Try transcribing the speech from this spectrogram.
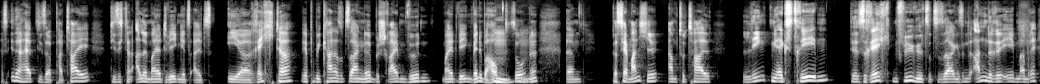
dass innerhalb dieser Partei, die sich dann alle meinetwegen jetzt als eher rechter Republikaner sozusagen ne, beschreiben würden, meinetwegen, wenn überhaupt Mhm, so, mhm. ne, ähm, dass ja manche am total linken Extrem des rechten Flügels sozusagen sind andere eben am rechten.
